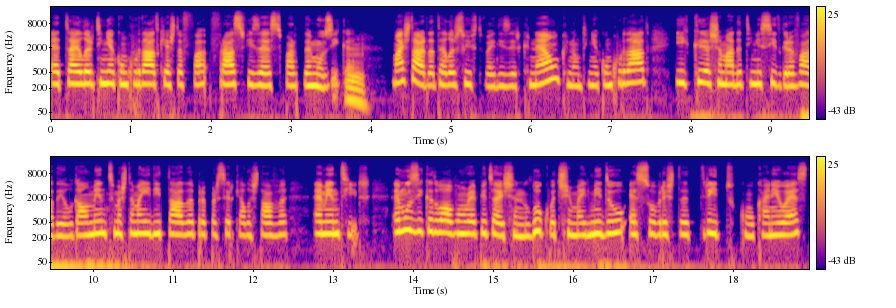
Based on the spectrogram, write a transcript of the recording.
a Taylor tinha concordado que esta frase fizesse parte da música. Hum. Mais tarde, a Taylor Swift veio dizer que não, que não tinha concordado e que a chamada tinha sido gravada ilegalmente, mas também editada para parecer que ela estava a mentir. A música do álbum Reputation, Look What She Made Me Do, é sobre este atrito com o Kanye West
